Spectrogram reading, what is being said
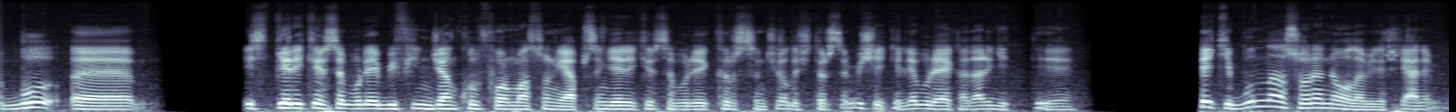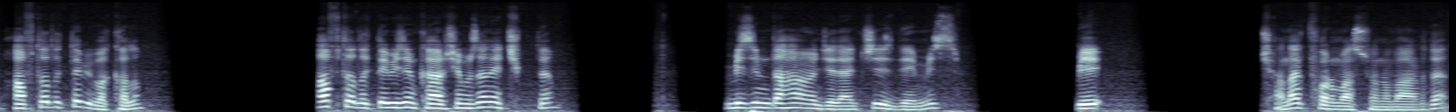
Bu e, gerekirse buraya bir fincan kul formasyonu yapsın. Gerekirse burayı kırsın, çalıştırsın. Bir şekilde buraya kadar gitti. Peki bundan sonra ne olabilir? Yani haftalıkta bir bakalım. Haftalıkta bizim karşımıza ne çıktı? Bizim daha önceden çizdiğimiz bir çanak formasyonu vardı.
